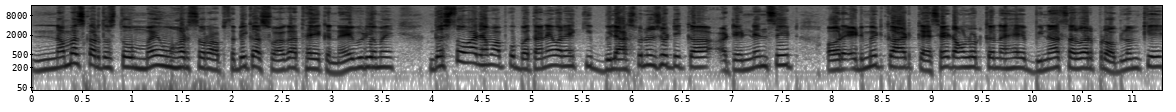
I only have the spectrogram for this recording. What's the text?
नमस्कार दोस्तों, मैं हूँ हर्ष और आप सभी का स्वागत है एक नए वीडियो में। दोस्तों, आज हम आपको बताने वाले हैं कि बिलासपुर यूनिवर्सिटी का अटेंडेंस सीट और एडमिट कार्ड कैसे डाउनलोड करना है बिना सर्वर प्रॉब्लम के।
